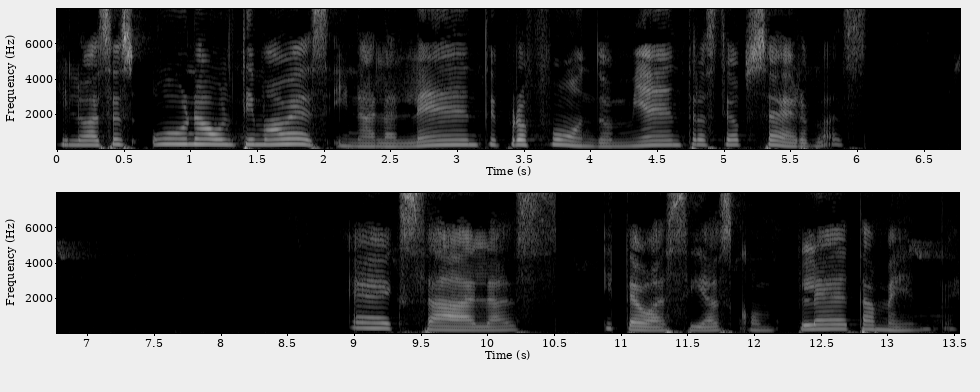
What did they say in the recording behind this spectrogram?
Y lo haces una última vez. Inhala lento y profundo mientras te observas. Exhalas y te vacías completamente.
